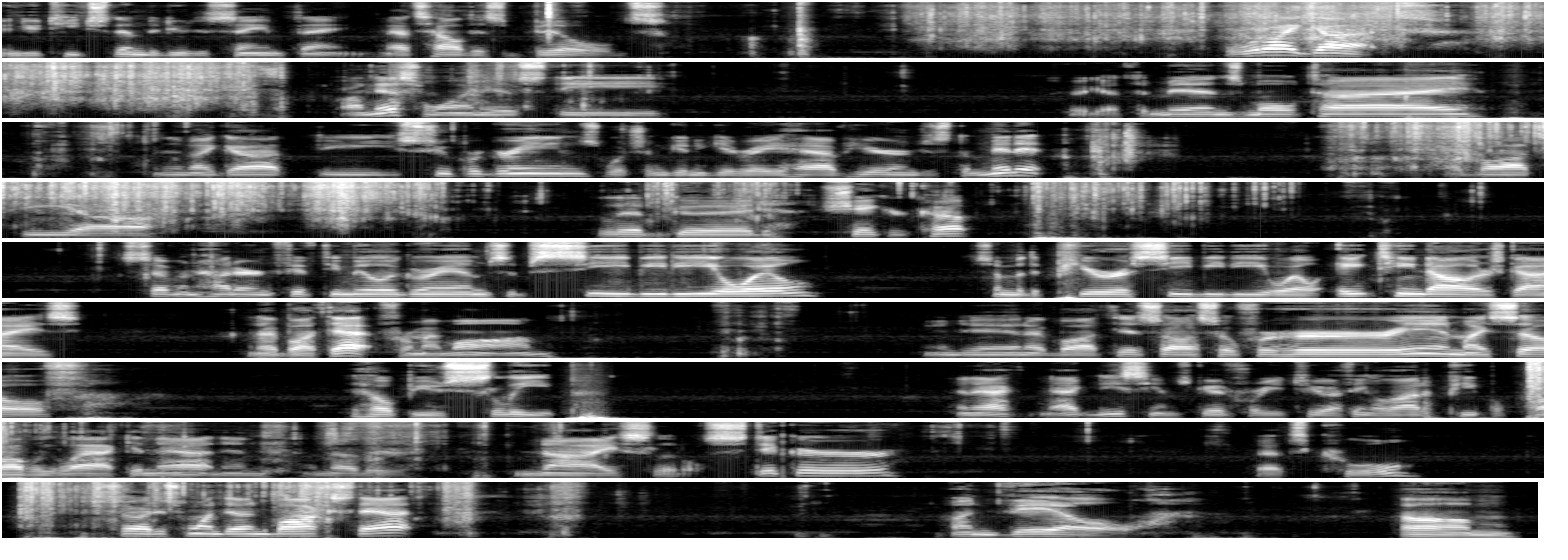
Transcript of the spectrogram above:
and you teach them to do the same thing. That's how this builds. So what do I got? On this one is the, so I got the men's multi, and then I got the super greens, which I'm going to get ready to have here in just a minute. I bought the uh, Live Good Shaker Cup. 750 milligrams of CBD oil. Some of the purest CBD oil. $18, guys. And I bought that for my mom. And then I bought this also for her and myself to help you sleep. And ag magnesium's good for you too. I think a lot of people probably lack in that. And another nice little sticker. That's cool. So I just wanted to unbox that. Unveil. Um,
